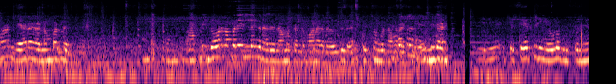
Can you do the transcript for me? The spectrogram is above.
அதாம்மா வேற நம்பர்ல இருக்கு. அப்படி டோர் நம்பரே இல்லைங்கிறாரு நாமக்கல் மாநகர இதுல திருச்செங்கோடு நகராட்சி இந்த இப்ப சேர்த்து நீங்க எவ்வளவு கொடுப்பீங்க?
